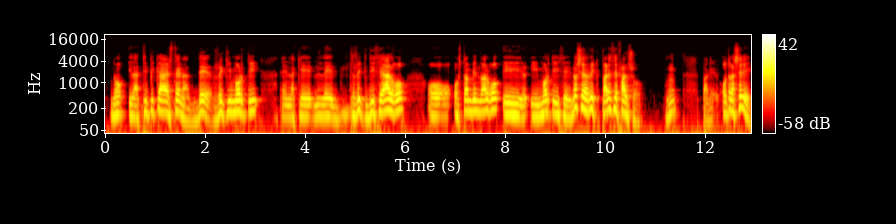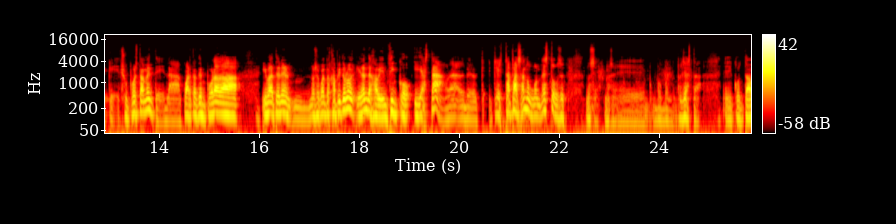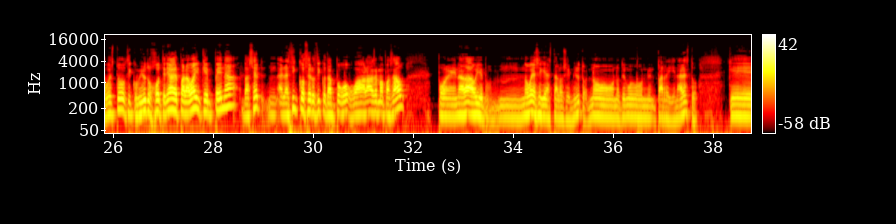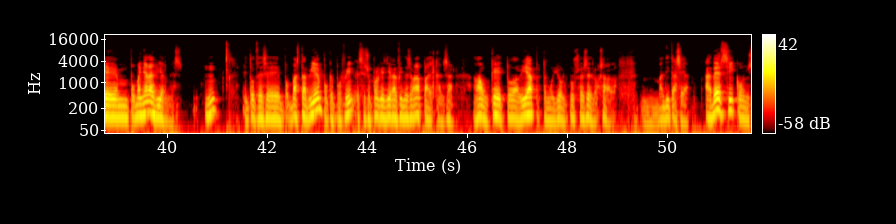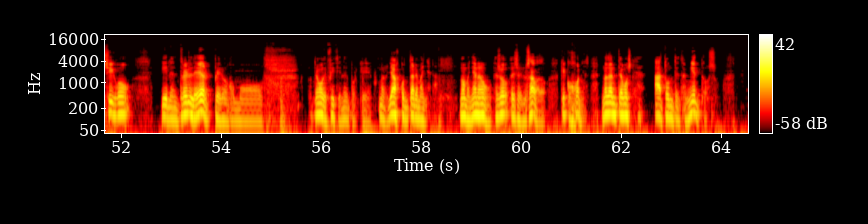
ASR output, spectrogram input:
¿no? Y la típica escena de Rick y Morty en la que le, Rick dice algo o, están viendo algo y, y Morty dice, no sé Rick, parece falso. Para que- otra serie que supuestamente la cuarta temporada iba a tener no sé cuántos capítulos y le han dejado en cinco y ya está. ¿Qué, qué está pasando con esto? No sé, no sé. Eh, bu- Bueno, pues ya está. He contado esto, cinco minutos. Tenía el Paraguay, qué pena. Va a ser mm, a las 5.05 tampoco. Ojalá se me ha pasado. Pues nada, oye, pues, mm, no voy a seguir hasta los seis minutos. No, no tengo para rellenar esto. Que mm, pues mañana es viernes. Entonces eh, pues va a estar bien porque por fin se supone que llega el fin de semana para descansar. Aunque todavía pues, tengo yo el curso ese de los sábados. Maldita sea. A ver si consigo ir en tren leer, pero como lo tengo difícil, ¿eh? porque bueno, ya os contaré mañana. No, mañana no, eso es el sábado. ¿Qué cojones? No tenemos atontecimientos.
